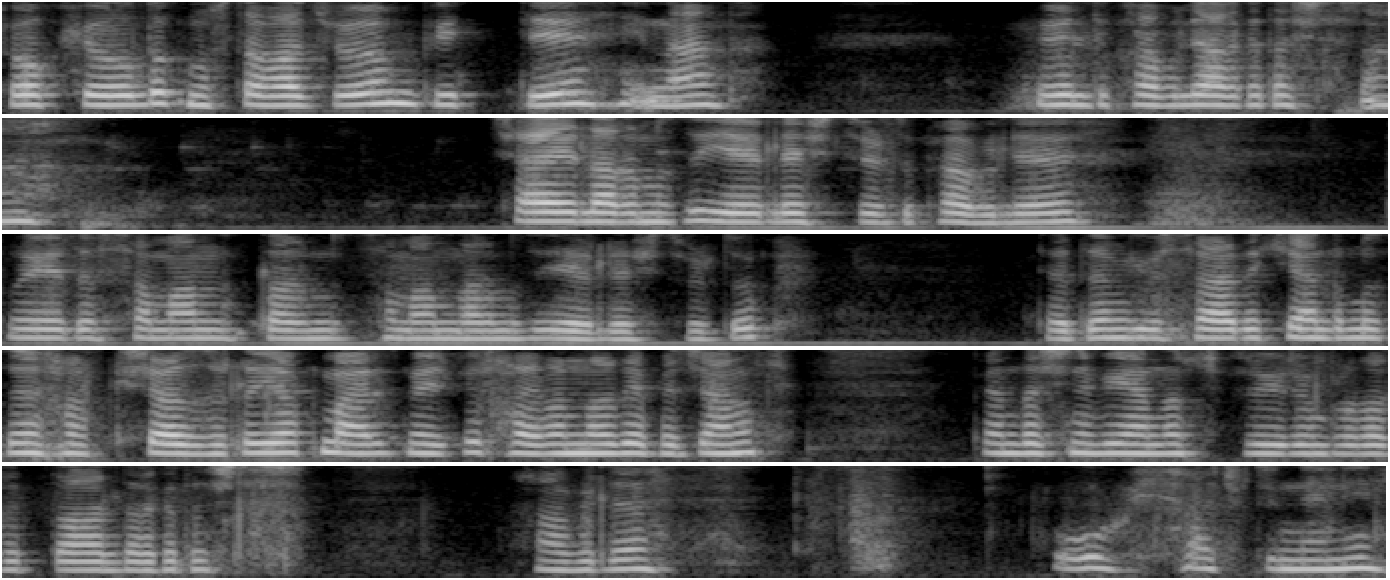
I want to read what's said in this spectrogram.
Çok yorulduk Mustafa'cığım. Bitti. inan. Öldük habile arkadaşlar. Aha. Çayırlarımızı yerleştirdik habile. Buraya da samanlıklarımızı, samanlarımızı yerleştirdik. Dediğim gibi sadece kendimize hak iş hazırlığı yapmayız. Mecbur hayvanlara da yapacağınız. Ben de şimdi bir yandan süpürüyorum. Buralar hep dağıldı arkadaşlar. Habile. Uy, açık dinleneyim.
